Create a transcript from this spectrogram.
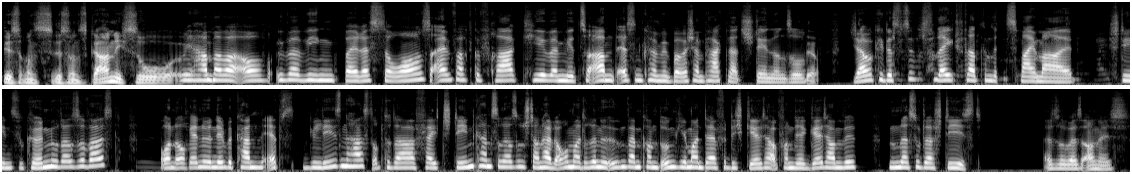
ist uns, ist uns gar nicht so. Wir haben aber auch überwiegend bei Restaurants einfach gefragt, hier, wenn wir zu Abend essen, können wir bei euch am Parkplatz stehen und so. Ja, ja okay, das ist vielleicht statt mit zweimal stehen zu können oder sowas. Und auch wenn du in den bekannten Apps gelesen hast, ob du da vielleicht stehen kannst oder so, stand halt auch immer drin, irgendwann kommt irgendjemand, der für dich Geld von dir Geld haben will, nur dass du da stehst. Also weiß auch nicht.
